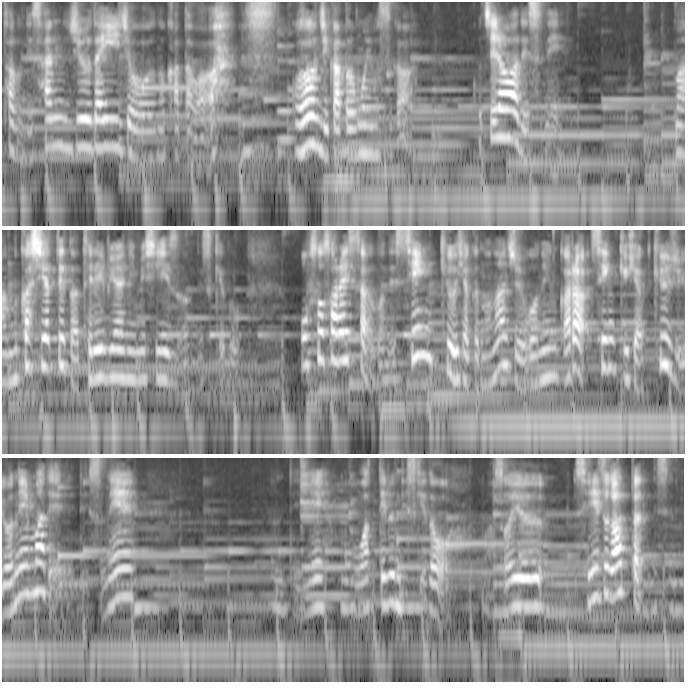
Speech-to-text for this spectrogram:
多分ね30代以上の方は ご存知かと思いますがこちらはですねまあ昔やってたテレビアニメシリーズなんですけど放送されてたのがね1975年から1994年までですね。なんでねもう終わってるんですけど、まあ、そういうシリーズがあったんですよね。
